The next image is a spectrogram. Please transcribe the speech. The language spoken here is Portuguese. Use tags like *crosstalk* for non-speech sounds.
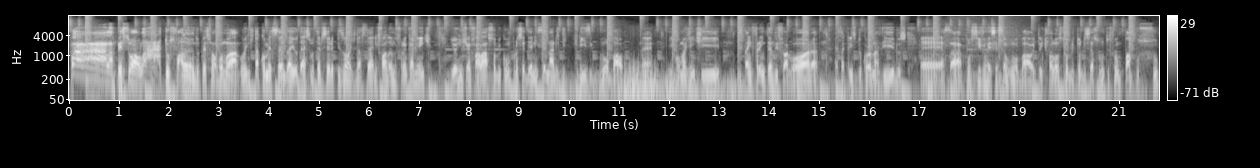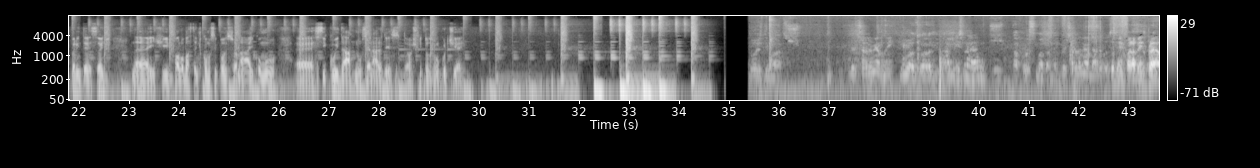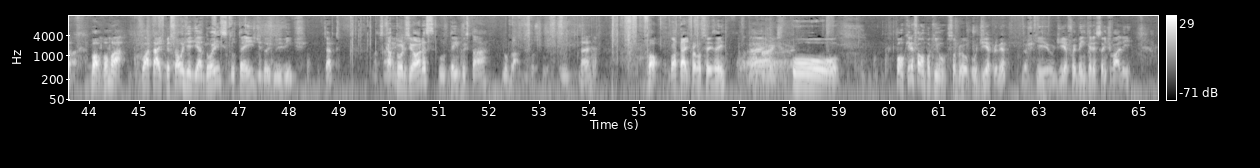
Fala pessoal, Latos falando pessoal, vamos lá. Hoje a gente está começando aí o 13 terceiro episódio da série Falando Francamente e hoje a gente vai falar sobre como proceder em cenários de crise global, né? E como a gente está enfrentando isso agora, essa crise do coronavírus, é, essa possível recessão global. Então a gente falou sobre todo esse assunto e foi um papo super interessante. Né? A gente falou bastante como se posicionar e como é, se cuidar num cenário desse. Então acho que todos vão curtir aí. Aniversário da minha mãe. 2 horas e Parabéns 20 pra ela. minutos, aproximadamente. Aniversário da minha mãe. Tudo bem, parabéns para ela. Bom, vamos lá. Boa tarde, pessoal. Hoje é dia 2 do 3 de 2020, certo? Às 14 horas, o tempo está nublado. Né? Bom, boa tarde para vocês aí. Boa tarde. O... Bom, queria falar um pouquinho sobre o, o dia primeiro. Eu acho que o dia foi bem interessante, vale,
